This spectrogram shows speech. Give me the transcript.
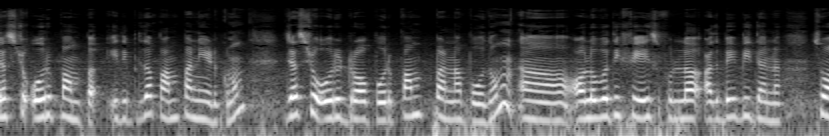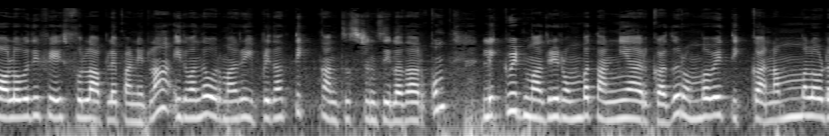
ஜஸ்ட் ஒரு பம்ப் இது இப்படி தான் பம்ப் பண்ணி எடுக்கணும். ஜஸ்ட் ஒரு ட்ராப் ஒரு பம்ப் பண்ணால் போதும். ஆல் ஓவர் தி ஃபேஸ் ஃபுல்லாக அது பேபி தானே. So all over the face ஃபுல்லாக அப்ளை பண்ணிடலாம். இது வந்து ஒரு மாதிரி இப்படி தான் திக் கன்சிஸ்டன்சியில் தான் இருக்கும். லிக்விட் மாதிரி ரொம்ப தண்ணியாக இருக்காது. ரொம்பவே திக்காக நம்மளோட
